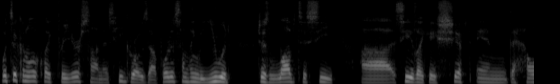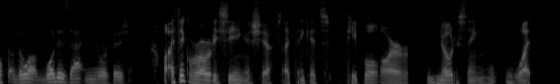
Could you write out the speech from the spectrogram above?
what's it going to look like for your son as he grows up what is something that you would just love to see uh, see like a shift in the health of the world what is that in your vision Well, I think we're already seeing a shift. I think it's people are noticing what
